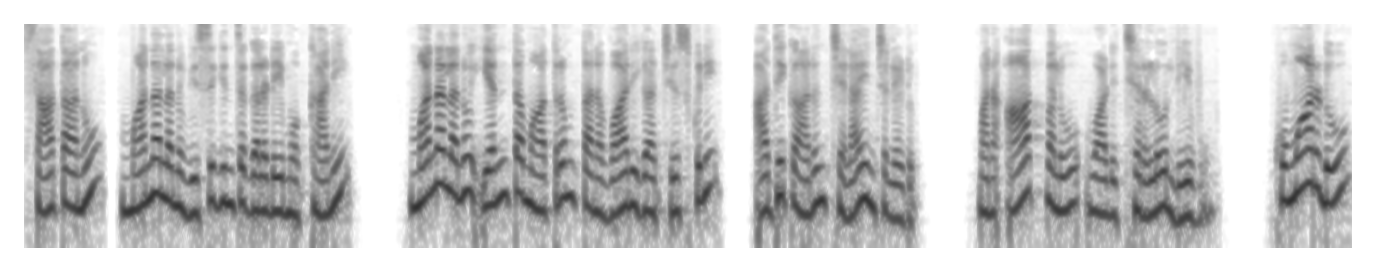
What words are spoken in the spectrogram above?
సాతాను మనలను విసిగించగలడేమో కాని మనలను ఎంత మాత్రం తన వారిగా చేసుకుని అధికారం చెలాయించలేడు. మన ఆత్మలు వాడి చెరలో లేవు. కుమారుడు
